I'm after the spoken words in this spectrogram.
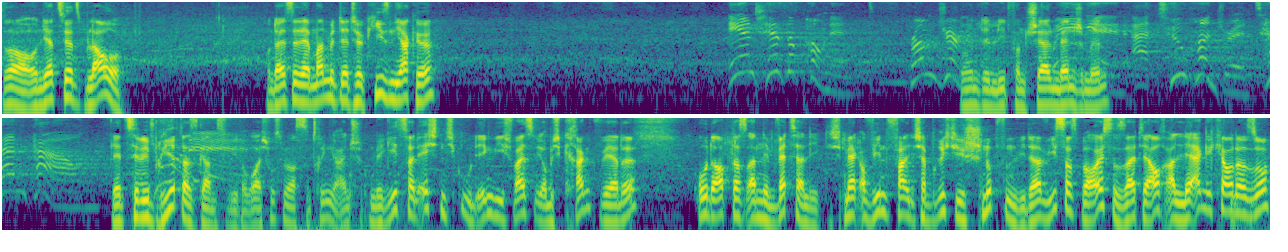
So, und jetzt wird's blau. Und da ist ja der Mann mit der türkisen Jacke. Und dem Lied von Sheldon Benjamin. Der zelebriert das Ganze wieder. Boah, ich muss mir was zu trinken einschütten. Mir geht's halt echt nicht gut. Irgendwie, ich weiß nicht, ob ich krank werde oder ob das an dem Wetter liegt. Ich merke auf jeden Fall, ich habe richtig Schnupfen wieder. Wie ist das bei euch so? Seid ihr auch Allergiker oder so?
